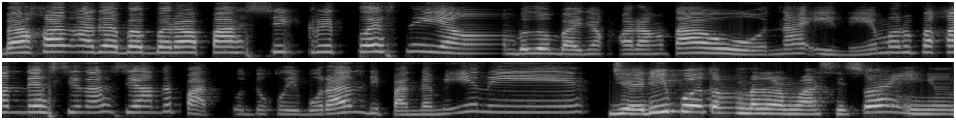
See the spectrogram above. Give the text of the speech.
Bahkan ada beberapa secret place nih yang belum banyak orang tahu. Nah ini merupakan destinasi yang tepat untuk liburan di pandemi ini. Jadi buat teman-teman mahasiswa yang ingin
